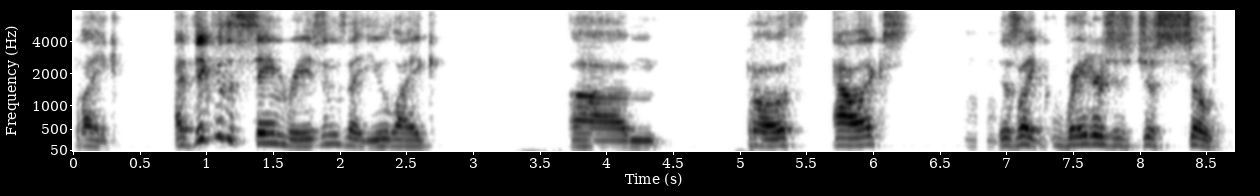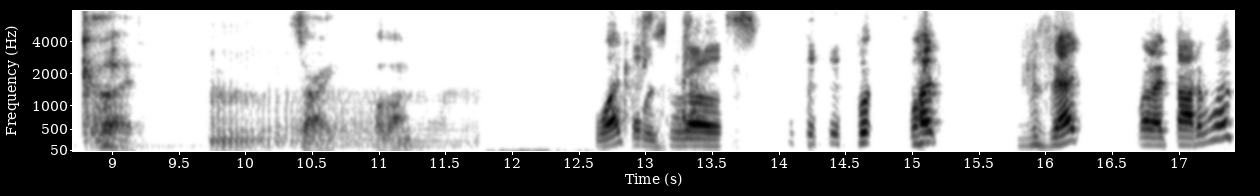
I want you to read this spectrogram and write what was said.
Like, I think for the same reasons that you like um both, Alex. Mhm. Is like Raiders is just so good. Sorry, hold on. What That's was gross. what was that? What I thought it was?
